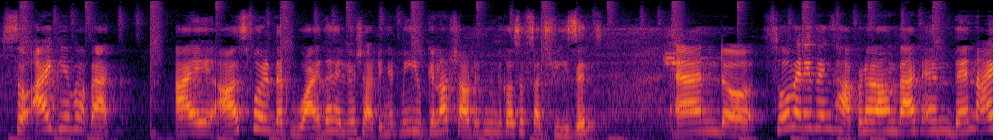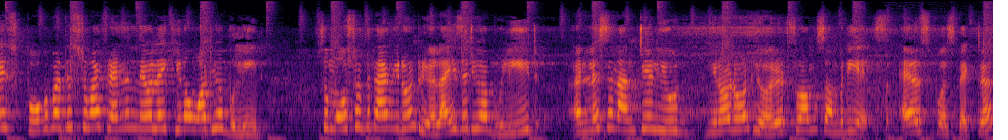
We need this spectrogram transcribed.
so i gave her back I asked for it that why the hell you're shouting at me? You cannot shout at me because of such reasons. And uh, so many things happened around that. And then I spoke about this to my friend, and they were like, you know what, you're bullied. So most of the time, you don't realize that you are bullied unless and until you you know don't hear it from somebody else perspective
